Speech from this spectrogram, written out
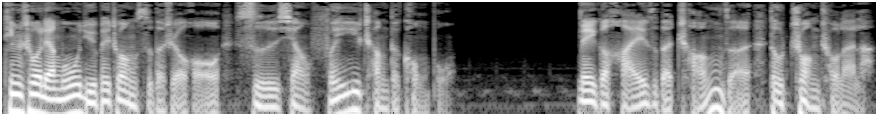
听说两母女被撞死的时候，死相非常的恐怖。那个孩子的肠子都撞出来了，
